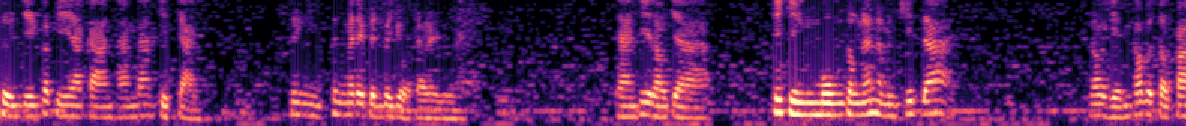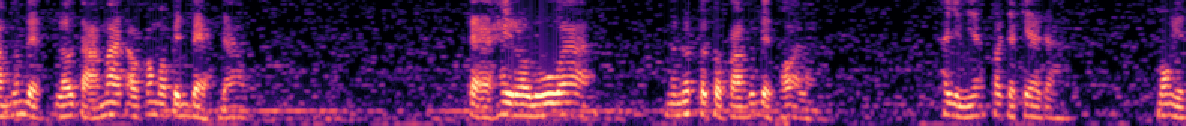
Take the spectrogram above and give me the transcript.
ส่วนจริงก็มีอาการทางด้านจิตใจ ซึ่งซึ่งไม่ได้เป็นประโยชน์อะไรเลยแทนที่เราจะที่จริงมุมตรงนั้นนะมันคิดได้ เราเห็นเขาประสบความสำเร็จ เราสามารถเอาเข้ามาเป็นแบบได้ แต่ให้เรารู้ว่ามนุษย์ประสบความสำเร็จเพราะอะไร ถ้าอย่างเนี้ยก็จะแก้ได้ มองเห็น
